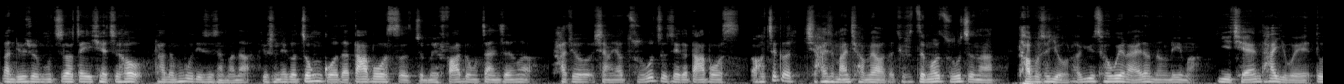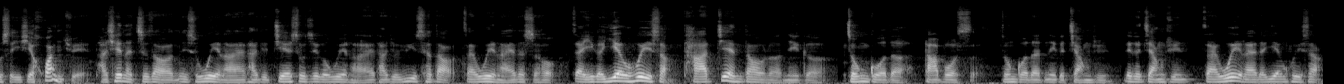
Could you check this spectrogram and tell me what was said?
那女主人公知道这一切之后，她的目的是什么呢？就是那个中国的大 boss 准备发动战争了。他就想要阻止这个大 boss，然后这个还是蛮巧妙的，就是怎么阻止呢？他不是有了预测未来的能力嘛？以前他以为都是一些幻觉，他现在知道那是未来，他就接受这个未来，他就预测到在未来的时候，在一个宴会上，他见到了那个中国的大 boss，中国的那个将军。那个将军在未来的宴会上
